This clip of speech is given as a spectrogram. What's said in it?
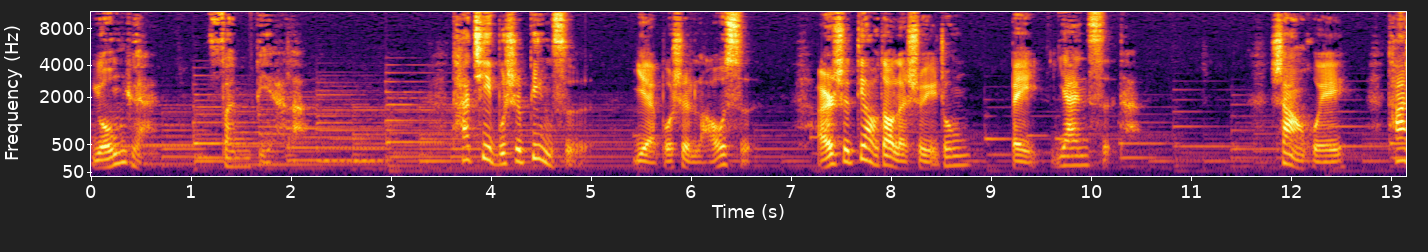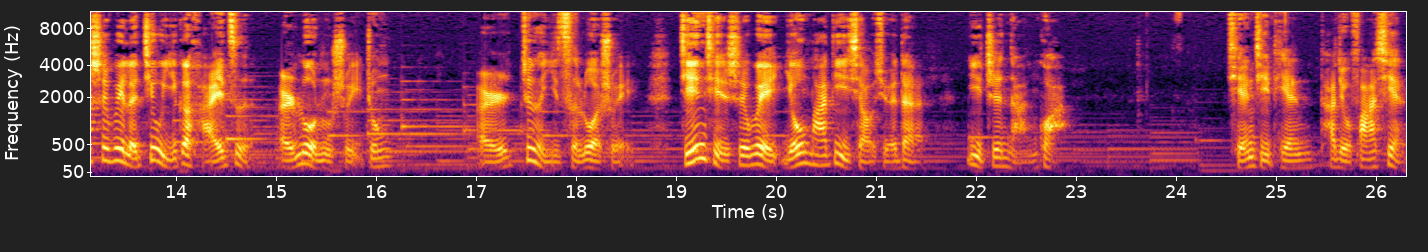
永远分别了。她既不是病死，也不是老死。而是掉到了水中，被淹死的。上回他是为了救一个孩子而落入水中，而这一次落水，仅仅是为油麻地小学的一只南瓜。前几天他就发现，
